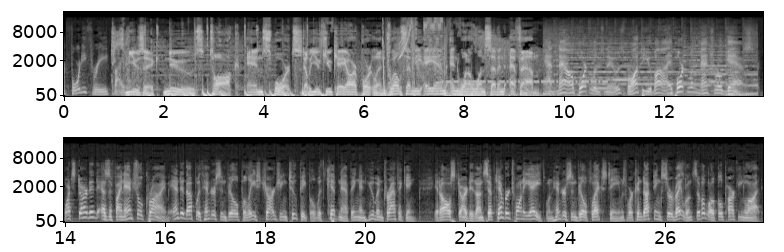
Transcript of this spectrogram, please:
844 43 Music, news, talk, and sports. WQKR Portland, 1270 AM and 1017 FM. And now, Portland's news brought to you by Portland Natural Gas. What started as a financial crime ended up with Hendersonville police charging two people with kidnapping and human trafficking. It all started on September 28th when Hendersonville Flex teams were conducting surveillance of a local parking lot.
